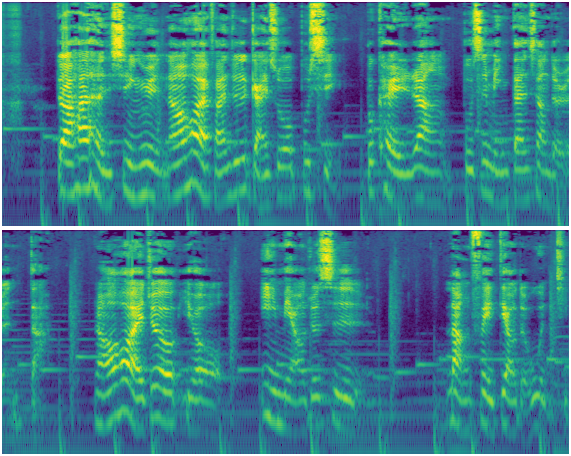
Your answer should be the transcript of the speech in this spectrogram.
对啊，他很幸运，然后后来反正就是改说不行，不可以让不是名单上的人打，然后后来就有疫苗就是浪费掉的问题，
